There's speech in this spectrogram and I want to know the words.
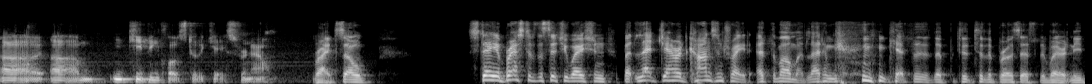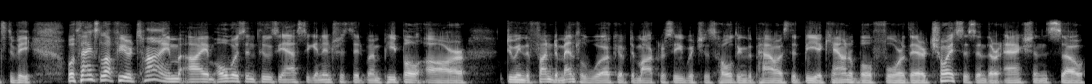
uh, um, keeping close to the case for now. Right. So stay abreast of the situation, but let Jared concentrate at the moment. Let him get the, the to, to, the process where it needs to be. Well, thanks a lot for your time. I'm always enthusiastic and interested when people are doing the fundamental work of democracy, which is holding the powers that be accountable for their choices and their actions. So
